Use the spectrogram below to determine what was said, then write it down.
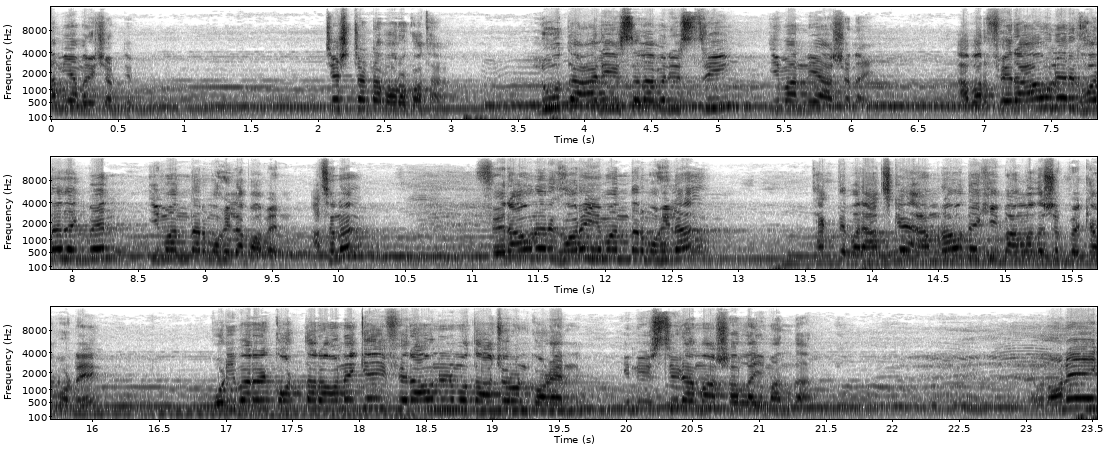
আমি আমার হিসাব দিব। চেষ্টাটা বড় কথা। লুত আলী ইসলামের স্ত্রী ইমান নিয়ে আসে নাই। আবার ফেরাউনের ঘরে দেখবেন ইমানদার মহিলা পাবেন। আছে না? ফেরাউনের ঘরে ইমানদার মহিলা থাকতে পারে। আজকে আমরাও দেখি বাংলাদেশের প্রেক্ষাপটে পরিবারের কর্তারা অনেকেই ফেরাউনের মতো আচরণ করেন, কিন্তু স্ত্রীরা মাশাল্লাহ ইমানদার এবং অনেক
